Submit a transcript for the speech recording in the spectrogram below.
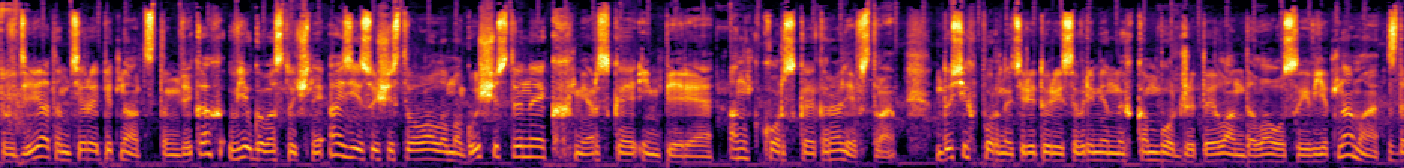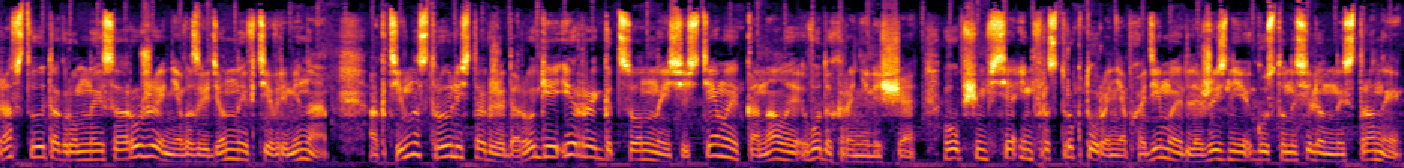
В IX-XV веках в Юго-Восточной Азии существовала могущественная Кхмерская империя, Ангкорское королевство. До сих пор на территории современных Камбоджи, Таиланда, Лаоса и Вьетнама здравствуют огромные сооружения, возведенные в те времена. Активно строились также дороги, ирригационные системы, каналы, водохранилища. В общем, вся инфраструктура, необходимая для жизни густонаселенной страны.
